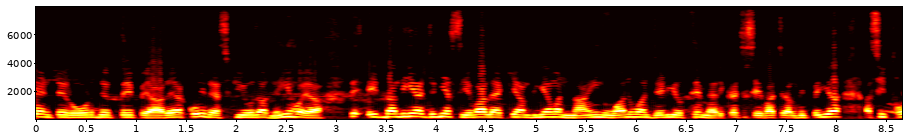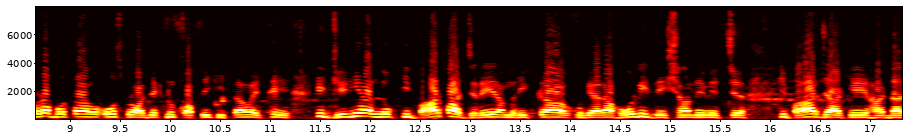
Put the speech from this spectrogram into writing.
ਘੰਟੇ ਰੋਡ ਦੇ ਉੱਤੇ ਪਿਆ ਰਿਹਾ, ਕੋਈ ਰੈਸਕਿਊ ਉਹਦਾ ਨਹੀਂ ਹੋਇਆ। ਤੇ ਇਦਾਂ ਦੀਆਂ ਜਿਹੜੀਆਂ ਸੇਵਾ ਲੈ ਕੇ ਆਂਦੀਆਂ ਵਾ 911 ਜਿਹੜੀ ਉੱਥੇ ਅਮਰੀਕਾ 'ਚ ਸੇਵਾ ਚੱਲਦੀ ਪਈ ਆ, ਅਸੀਂ ਥੋੜਾ ਬਹੁਤਾ ਉਸ ਪ੍ਰੋਜੈਕਟ ਨੂੰ ਕਾਪੀ ਕੀਤਾ ਵਾ ਇੱਥੇ ਕਿ ਜਿਹੜੀਆਂ ਲੋਕੀ ਬਾਹਰ ਭੱਜ ਰਹੇ ਆ, ਅਮਰੀਕਾ ਵਗੈਰਾ, ਹੋਰ ਵੀ ਦੇਸ਼ਾਂ ਦੇ ਵਿੱਚ, ਕਿ ਬਾਹਰ ਜਾ ਕੇ ਸਾਡਾ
